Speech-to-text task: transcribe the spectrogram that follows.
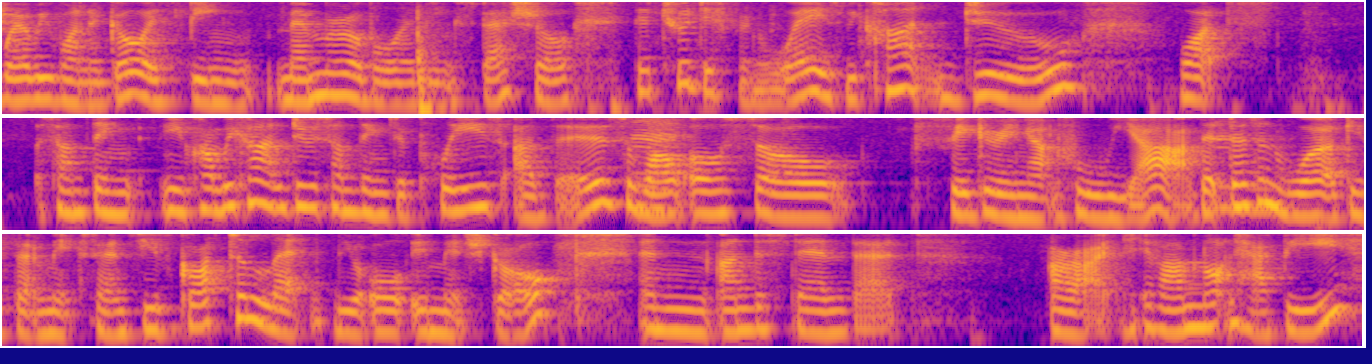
where we want to go is being memorable and being special they're two different ways we can't do what's something you can't we can't do something to please others mm. while also figuring out who we are that mm. doesn't work if that makes sense you've got to let your old image go and understand that all right if i'm not happy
